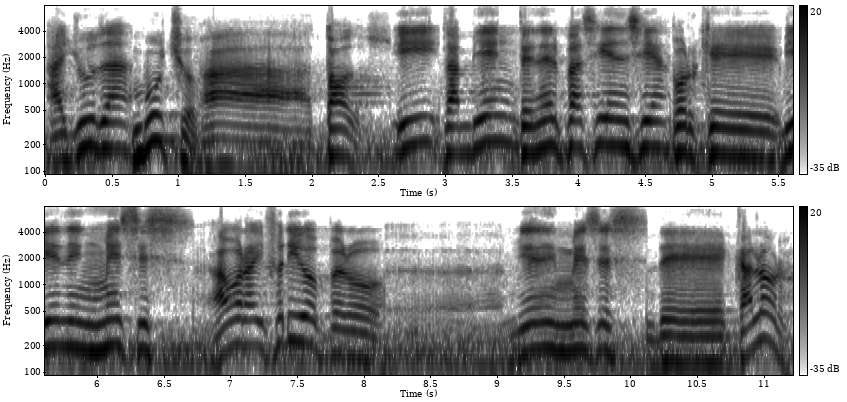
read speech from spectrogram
ayuda mucho a todos. Y también tener paciencia porque vienen meses, ahora hay frío, pero vienen meses de calor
